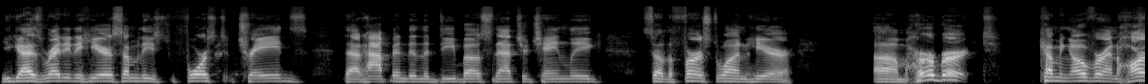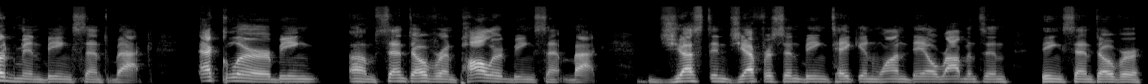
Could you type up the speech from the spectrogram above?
You guys ready to hear some of these forced trades that happened in the Debo Snatch Your Chain League? So the first one here, um, Herbert coming over and Hardman being sent back, Ekeler being um, sent over and Pollard being sent back, Justin Jefferson being taken, Wan'Dale Robinson being sent over,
